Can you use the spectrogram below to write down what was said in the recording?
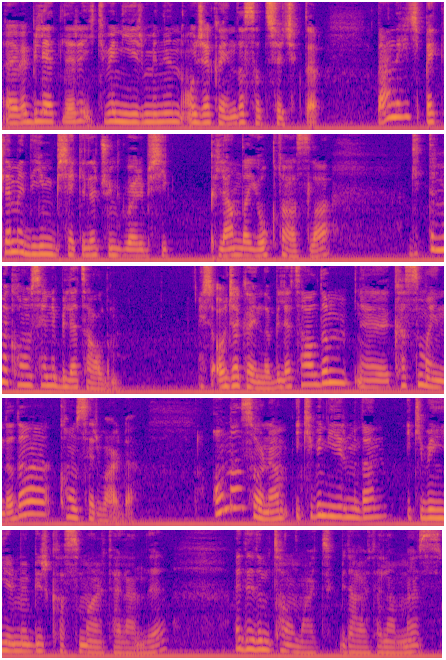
E, ve biletleri 2020'nin Ocak ayında satışa çıktı. Ben de hiç beklemediğim bir şekilde çünkü böyle bir şey planda yoktu asla. Gittim ve konserine bilet aldım. İşte Ocak ayında bilet aldım. E, Kasım ayında da konseri vardı. Ondan sonra 2020'den 2021 Kasım ertelendi. Ve dedim tamam artık bir daha ertelenmez.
